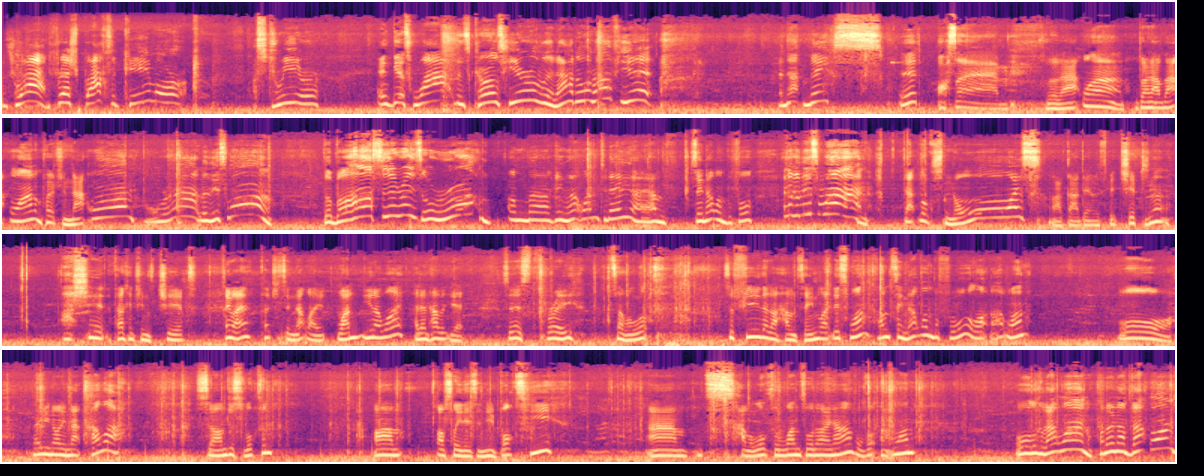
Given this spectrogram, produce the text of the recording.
That's right, fresh box of Kmart, a streer. And guess what? This car's here that I don't have yet. And that makes it awesome. Look at that one. Don't have that one. I'm purchasing that one. Alright, look at this one. The Baja series. Alright. I'm uh, getting that one today. I haven't seen that one before. And look at this one. That looks nice. Oh, goddamn, it's a bit chipped, isn't it? Oh, shit, the packaging's chipped. Anyway, purchasing that way. One, you know why? I don't have it yet. So there's three. Let's have a look. There's a few that I haven't seen, like this one. I haven't seen that one before, like that one. Oh, maybe not in that colour. So I'm just looking. Um, obviously there's a new box here. Um, let's have a look the ones I don't have. I've got that one. Oh, look at that one. I don't have that one.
